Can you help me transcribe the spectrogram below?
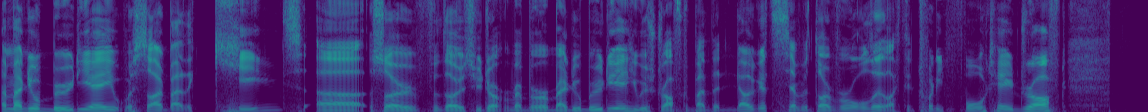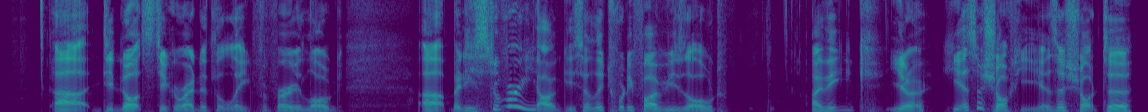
Emmanuel Mudiay was signed by the Kings. Uh, so for those who don't remember Emmanuel Mudiay, he was drafted by the Nuggets, seventh overall in like the 2014 draft. Uh, did not stick around in the league for very long. Uh, but he's still very young. He's only 25 years old. I think, you know, he has a shot. He has a shot to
